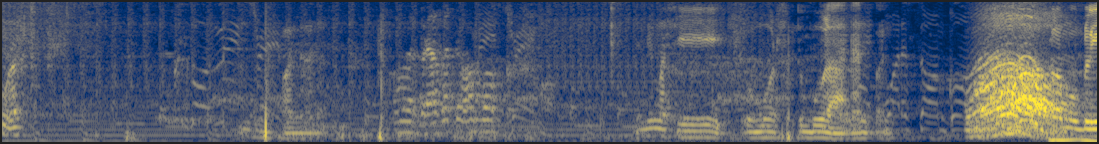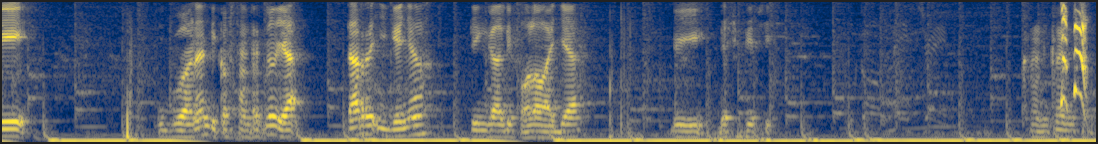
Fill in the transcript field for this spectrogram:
Hmm, Panas. Umur berapa tuh om? Bos? Ini masih umur satu bulanan kan. Kalau mau beli iguana di Kosan Reptil ya, ntar IG-nya tinggal di follow aja di deskripsi. Keren-keren. Everybody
